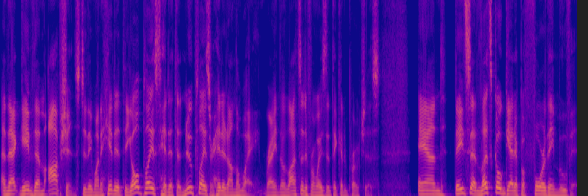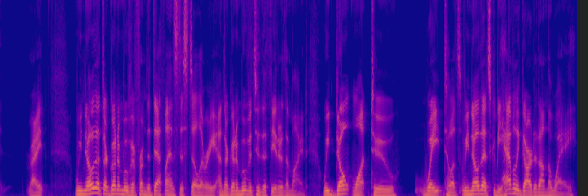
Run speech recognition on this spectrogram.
And that gave them options. Do they want to hit it at the old place, hit it at the new place, or hit it on the way, right? There are lots of different ways that they could approach this. And they said, let's go get it before they move it right? We know that they're going to move it from the Deathlands distillery and they're going to move it to the Theater of the Mind. We don't want to wait till it's we know that it's going to be heavily guarded on the way.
